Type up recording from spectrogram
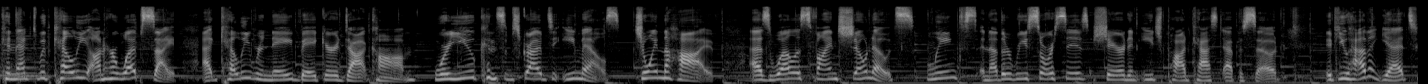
Connect with Kelly on her website at kellyreneebaker.com, where you can subscribe to emails, join the Hive, as well as find show notes, links, and other resources shared in each podcast episode. If you haven't yet,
